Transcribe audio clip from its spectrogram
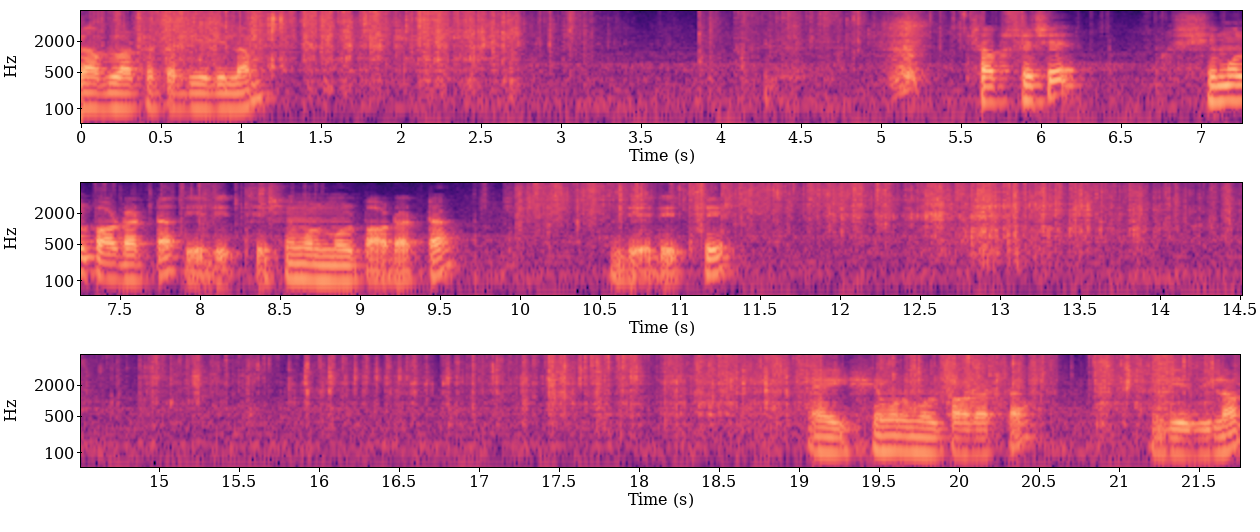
ডাবল আটাটা দিয়ে দিলাম। সব শেষে শিমুল পাউডারটা দিয়ে দিচ্ছি, শিমুল মূল পাউডারটা দিয়ে দিচ্ছি। এই শিমুল মূল পাউডারটা দিয়ে দিলাম।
